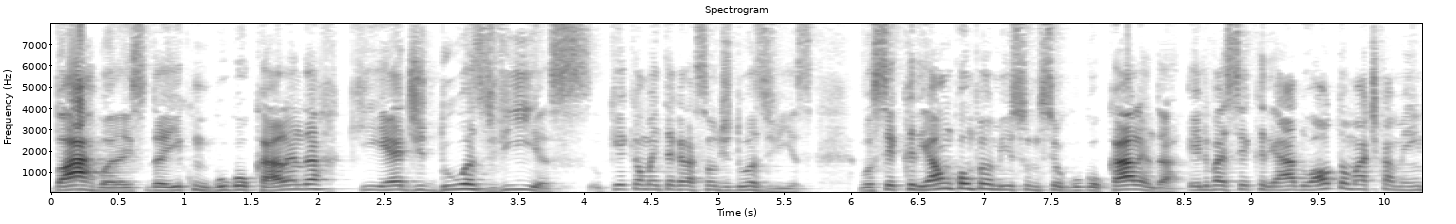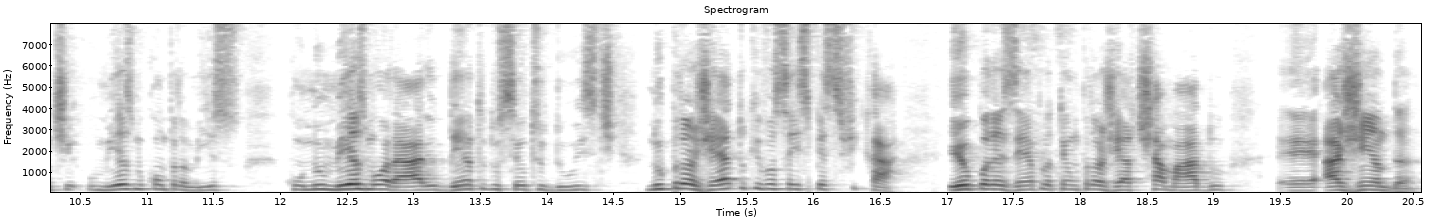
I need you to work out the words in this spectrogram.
bárbara, isso daí, com o Google Calendar, que é de duas vias. O que é uma integração de duas vias? Você criar um compromisso no seu Google Calendar, ele vai ser criado automaticamente o mesmo compromisso no mesmo horário dentro do seu Todoist no projeto que você especificar. Eu, por exemplo, tenho um projeto chamado é, Agenda.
